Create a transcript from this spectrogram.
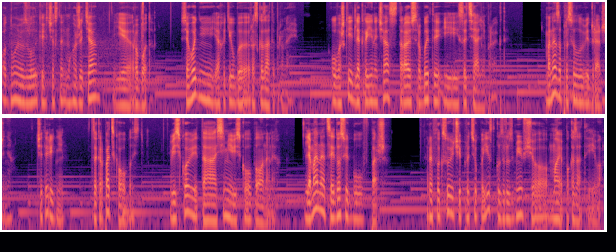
Одною з великих частин мого життя є робота. Сьогодні я хотів би розказати про неї. У важкий для країни час стараюсь робити і соціальні проекти. Мене запросили у відрядження 4 дні. Закарпатська область, військові та сім'ї військовополонених. Для мене цей досвід був вперше. Рефлексуючи про цю поїздку, зрозумів, що маю показати її вам.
